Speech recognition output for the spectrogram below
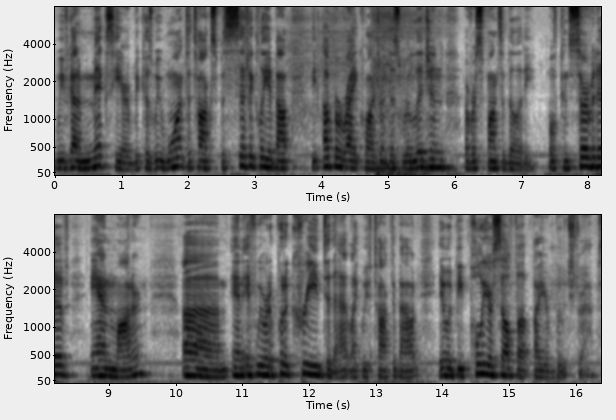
we've got a mix here because we want to talk specifically about the upper right quadrant, this religion of responsibility, both conservative and modern. Um, and if we were to put a creed to that, like we've talked about, it would be pull yourself up by your bootstraps.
